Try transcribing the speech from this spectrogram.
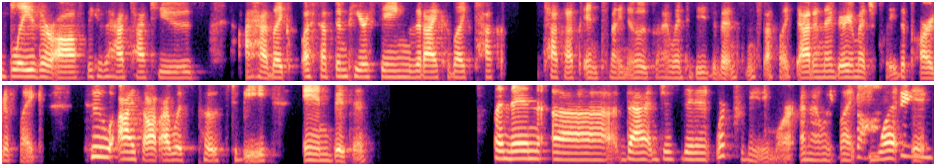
blazer off because I have tattoos. I had like a septum piercing that I could like tuck tuck up into my nose when I went to these events and stuff like that. And I very much played the part of like who I thought I was supposed to be in business. And then uh, that just didn't work for me anymore. And i was Exhausting. like what it,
